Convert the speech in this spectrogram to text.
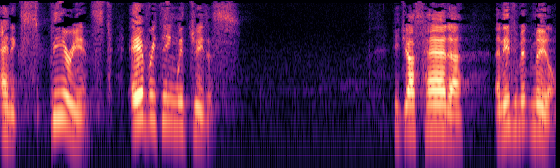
and experienced everything with Jesus. He just had a, an intimate meal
